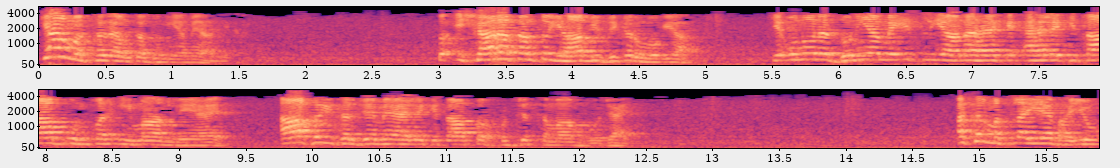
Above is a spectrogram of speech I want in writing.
کیا مقصد ہے ان کا دنیا میں آنے کا؟ تو اشارہ تن تو یہاں بھی ذکر ہو گیا کہ انہوں نے دنیا میں اس لیے آنا ہے کہ اہل کتاب ان پر ایمان لے آئے آخری درجے میں اہل کتاب پر حجت تمام ہو جائے۔ اصل مسئلہ یہ ہے بھائیوں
